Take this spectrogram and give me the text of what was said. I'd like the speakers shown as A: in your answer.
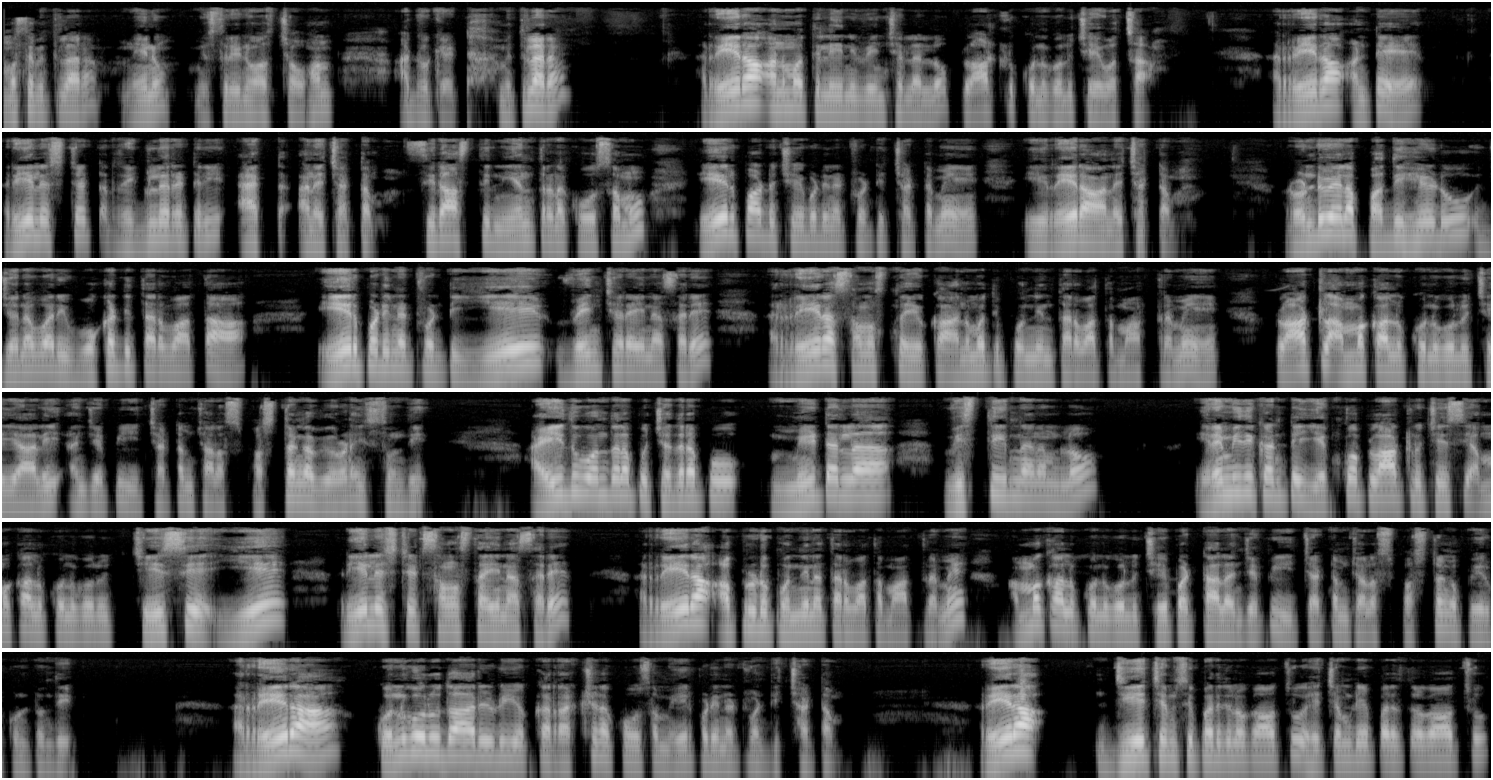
A: నమస్తే మిత్రులారా నేను మీ శ్రీనివాస్ చౌహాన్ అడ్వకేట్. మిత్రులారా రేరా అనుమతి లేని వెంచర్లలో ప్లాట్లు కొనుగోలు చేయవచ్చా? రేరా అంటే రియల్ ఎస్టేట్ రెగ్యులేటరీ యాక్ట్ అనే చట్టం. స్థిరాస్తి నియంత్రణ కోసము ఏర్పాటు చేయబడినటువంటి చట్టమే ఈ రేరా అనే చట్టం. రెండు వేల పదిహేడు జనవరి ఒకటి తర్వాత ఏర్పడినటువంటి ఏ వెంచర్ అయినా సరే రేరా సంస్థ యొక్క అనుమతి పొందిన తర్వాత మాత్రమే ప్లాట్ల అమ్మకాలు కొనుగోలు చేయాలి అని చెప్పి ఈ చట్టం చాలా స్పష్టంగా వివరణ ఇస్తుంది. ఐదు వందలపు చదరపు మీటర్ల విస్తీర్ణంలో ఎనిమిది కంటే ఎక్కువ ప్లాట్లు చేసి అమ్మకాలు కొనుగోలు చేసే ఏ రియల్ ఎస్టేట్ సంస్థ అయినా సరే రేరా అప్రూవ్డ్ పొందిన తర్వాత మాత్రమే అమ్మకాలు కొనుగోలు చేపట్టాలని చెప్పి ఈ చట్టం చాలా స్పష్టంగా పేర్కొంటుంది. రేరా కొనుగోలుదారుడి యొక్క రక్షణ కోసం ఏర్పడినటువంటి చట్టం. రేరా జిహెచ్ఎంసి పరిధిలో కావచ్చు హెచ్ఎండి పరిధిలో కావచ్చు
